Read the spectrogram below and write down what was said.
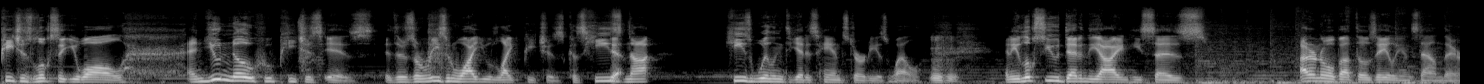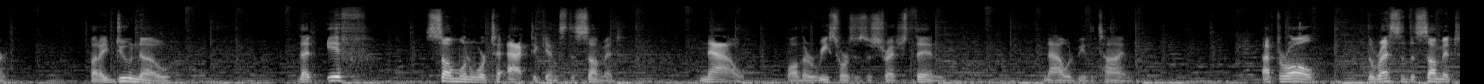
Peaches looks at you all, and you know who Peaches is. There's a reason why you like Peaches, because he's Yes. not. He's willing to get his hands dirty as well. Mm-hmm. And he looks you dead in the eye and he says, I don't know about those aliens down there, but I do know that if someone were to act against the summit, now, while their resources are stretched thin, now would be the time. After all, the rest of the summit,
